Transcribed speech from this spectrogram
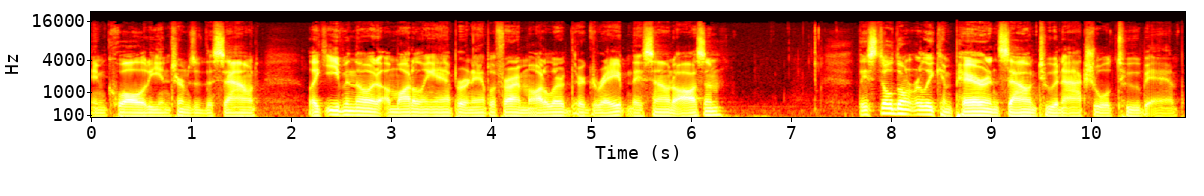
in quality in terms of the sound. Like even though a modeling amp or an amplifier modeler, they're great, they sound awesome. They still don't really compare in sound to an actual tube amp.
